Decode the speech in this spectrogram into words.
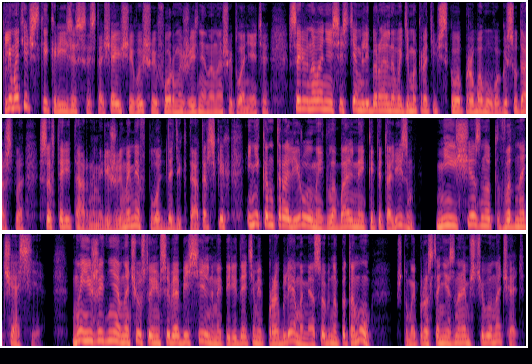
Климатический кризис, истощающий высшие формы жизни на нашей планете, соревнование систем либерального демократического правового государства с авторитарными режимами, вплоть до диктаторских, и неконтролируемый глобальный капитализм не исчезнут в одночасье. Мы ежедневно чувствуем себя бессильными перед этими проблемами, особенно потому, что мы просто не знаем, с чего начать.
